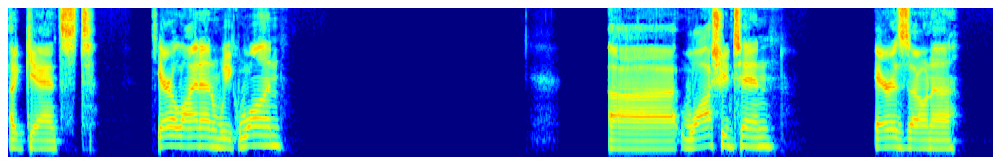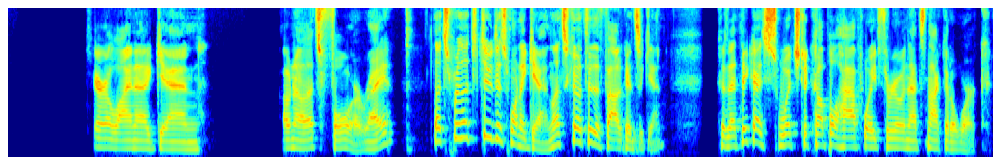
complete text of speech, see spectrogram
against Carolina in week one, uh, Washington, Arizona, Carolina again. Oh no, that's four, right? Let's let's do this one again. Let's go through the Falcons again because I think I switched a couple halfway through, and that's not going to work.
